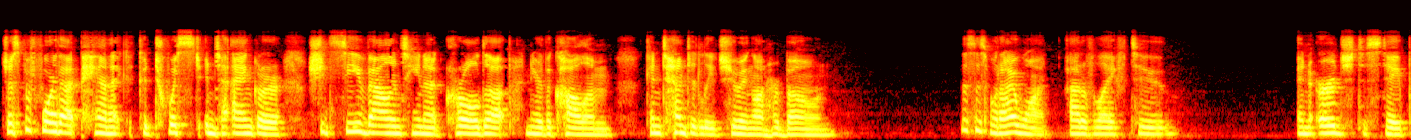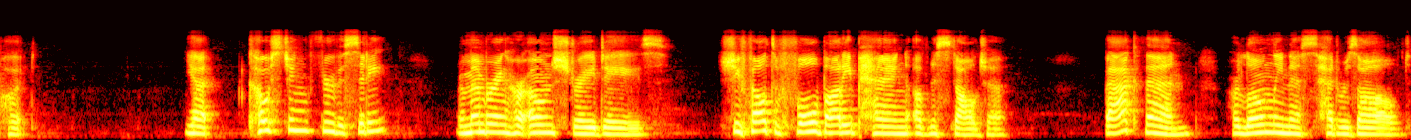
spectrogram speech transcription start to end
Just before that panic could twist into anger, she'd see Valentina curled up near the column, contentedly chewing on her bone. This is what I want out of life, too an urge to stay put. Yet, coasting through the city, remembering her own stray days, she felt a full body pang of nostalgia Back then, her loneliness had resolved,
